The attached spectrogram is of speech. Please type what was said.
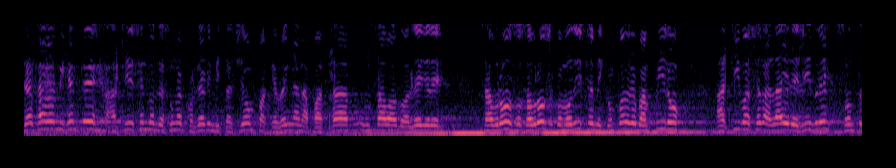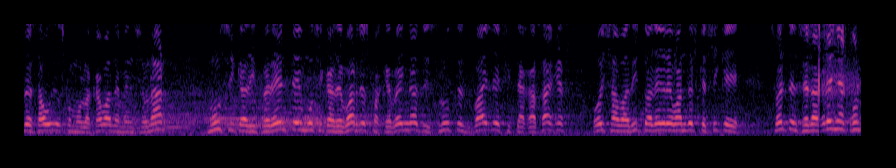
Ya saben, mi gente, aquí haciéndoles una cordial invitación para que vengan a pasar un sábado alegre, sabroso, sabroso, como dice mi compadre Vampiro. Aquí va a ser al aire libre, son tres audios como lo acaba de mencionar. Música diferente, música de barrios para que vengas, disfrutes, bailes y te agasajes. Hoy sabadito alegre, bandes que sí que suéltense la greña con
